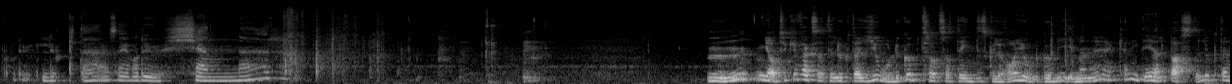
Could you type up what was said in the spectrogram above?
Får du lukta här och säga vad du känner. Mm, jag tycker faktiskt att det luktar jordgubb trots att det inte skulle vara jordgubb i. Men det kan inte hjälpas. Det luktar,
